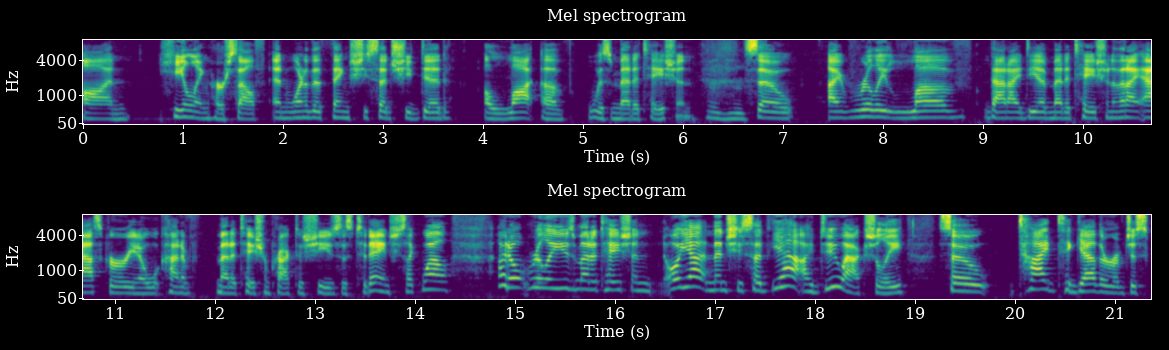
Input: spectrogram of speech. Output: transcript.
on healing herself. And one of the things she said she did a lot of was meditation. Mm-hmm. So i really love that idea of meditation. And then i asked her you know what kind of meditation practice she uses today. And she's like well i don't really use meditation. Oh yeah. And then she said yeah i do actually. So tied together of just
